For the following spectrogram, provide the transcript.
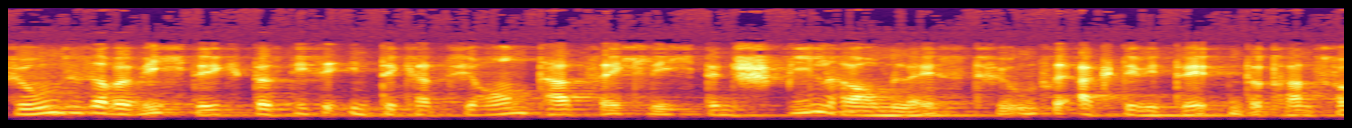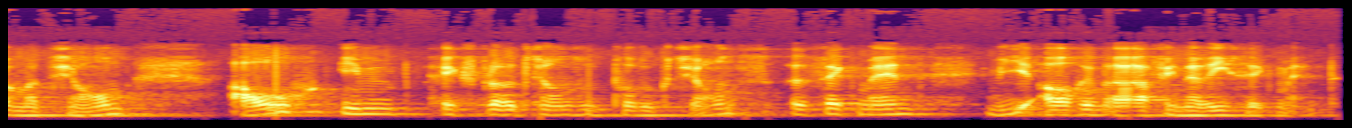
Für uns ist aber wichtig, dass diese Integration tatsächlich den Spielraum lässt für unsere Aktivitäten der Transformation, auch im Explorations- und Produktionssegment wie auch im Raffineriesegment.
